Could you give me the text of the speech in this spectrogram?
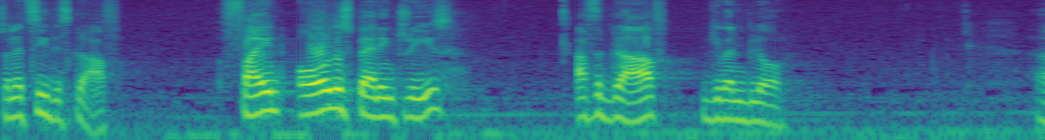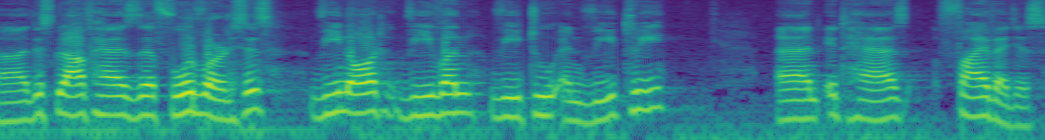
so let see this graph find all the spanning trees graph given below this graph has فورسز v naught v one v two and v three and it has five edges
